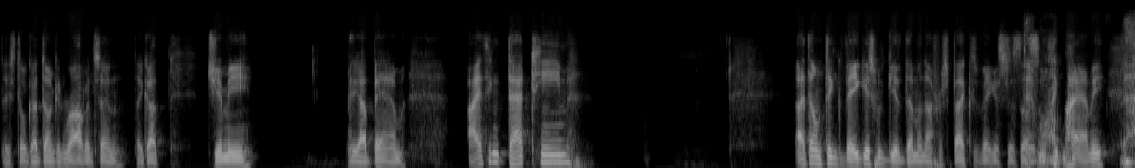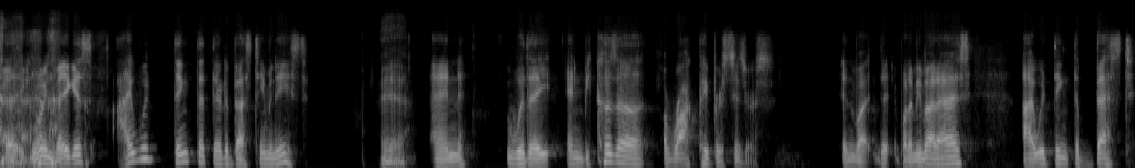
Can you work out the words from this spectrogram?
they still got Duncan Robinson, they got Jimmy, they got Bam. I think that team. I don't think Vegas would give them enough respect because Vegas just doesn't like. Miami. Uh, ignoring Vegas, I would think that they're the best team in the East. yeah. and with a and because a, a rock paper scissors and what what i mean by that is i would think the best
